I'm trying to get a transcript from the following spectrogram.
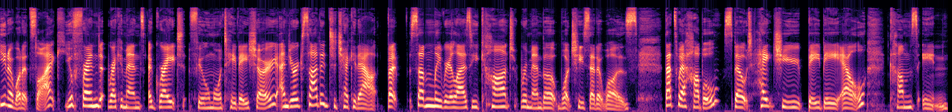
You know what it's like. Your friend recommends a great film or TV show and you're excited to check it out, but suddenly realize you can't remember what she said it was. That's where Hubble, spelt H U B B L, comes in.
